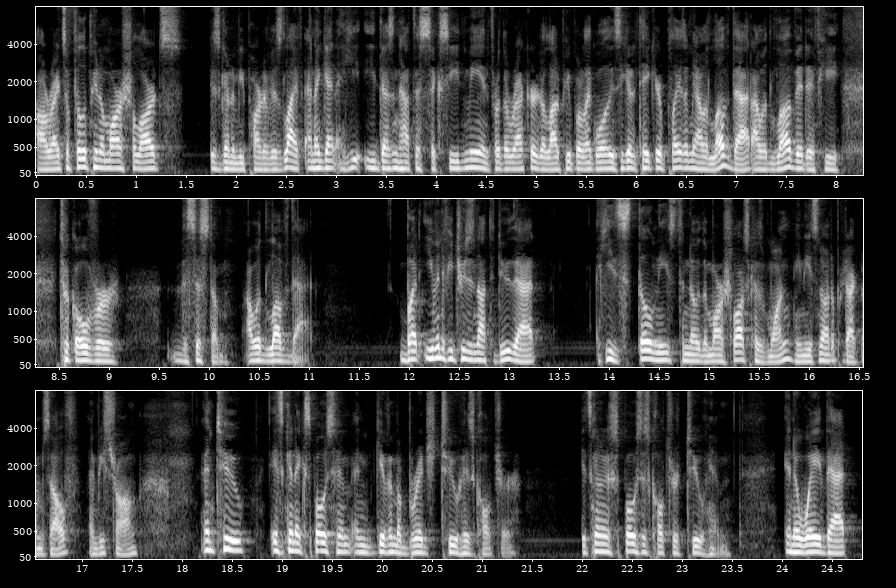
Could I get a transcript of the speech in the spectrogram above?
All right, so Filipino martial arts is going to be part of his life. And again, he, he doesn't have to succeed me. And for the record, a lot of people are like, well, is he going to take your place? I mean, I would love that. I would love it if he took over the system. I would love that. But even if he chooses not to do that, he still needs to know the martial arts because one, he needs to know how to protect himself and be strong. And two, it's going to expose him and give him a bridge to his culture. It's going to expose his culture to him in a way that,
